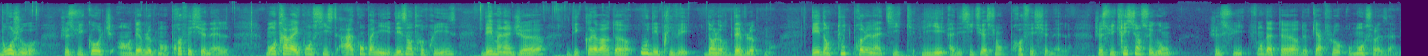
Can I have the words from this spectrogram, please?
Bonjour, je suis coach en développement professionnel. Mon travail consiste à accompagner des entreprises, des managers, des collaborateurs ou des privés dans leur développement et dans toute problématique liée à des situations professionnelles. Je suis Christian Second, je suis fondateur de Capflow au Mont-sur-Lausanne.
